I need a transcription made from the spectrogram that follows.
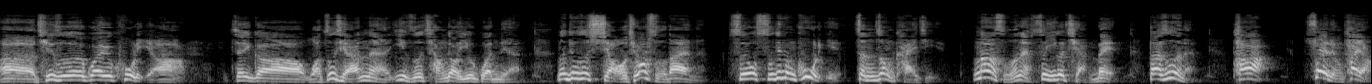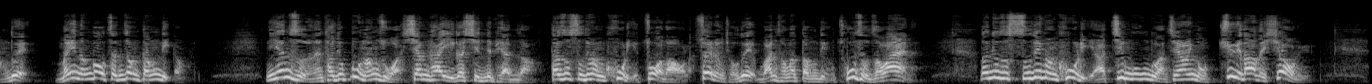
啊，其实关于库里啊，这个我之前呢一直强调一个观点，那就是小球时代呢是由斯蒂芬库里真正开启。那时呢是一个前辈，但是呢他率领太阳队没能够真正登顶，因此呢他就不能说掀开一个新的篇章。但是斯蒂芬库里做到了，率领球队完成了登顶。除此之外呢，那就是斯蒂芬库里啊进攻端这样一种巨大的效率。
